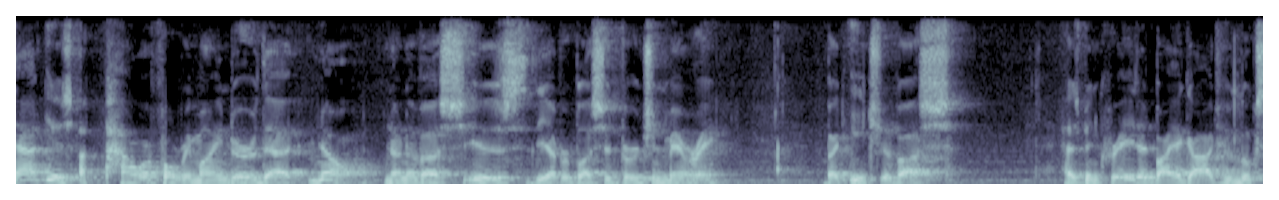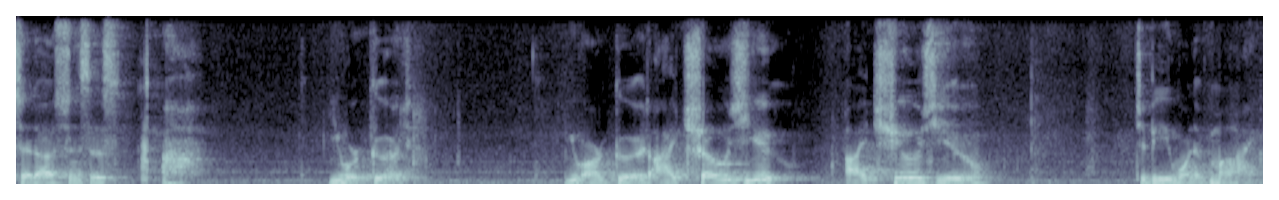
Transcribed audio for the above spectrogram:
that is a powerful reminder that no, none of us is the ever blessed Virgin Mary, but each of us has been created by a God who looks at us and says, Ah, you are good. You are good. I chose you. I choose you to be one of mine.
